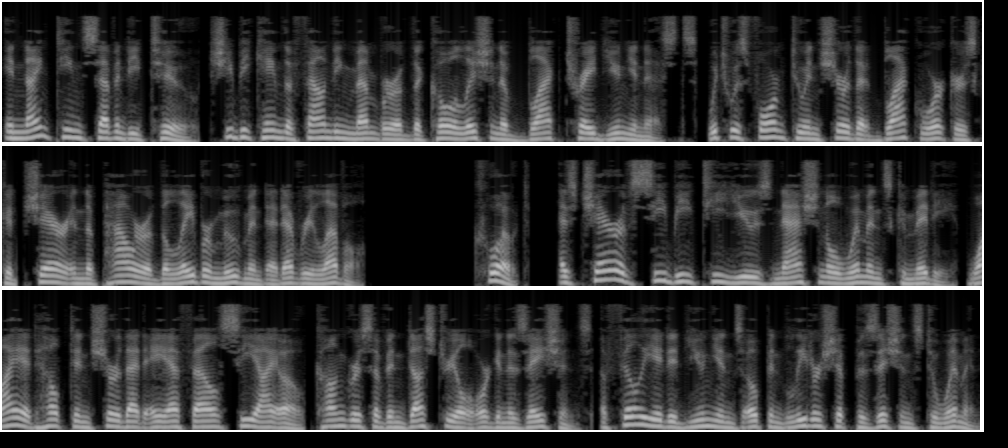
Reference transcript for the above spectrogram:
In 1972, she became the founding member of the Coalition of Black Trade Unionists, which was formed to ensure that black workers could share in the power of the labor movement at every level. Quote, as chair of CBTU's National Women's Committee, Wyatt helped ensure that AFL-CIO Congress of Industrial Organizations affiliated unions opened leadership positions to women.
